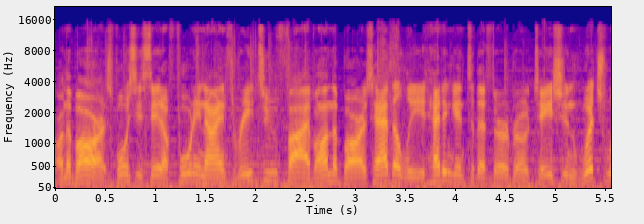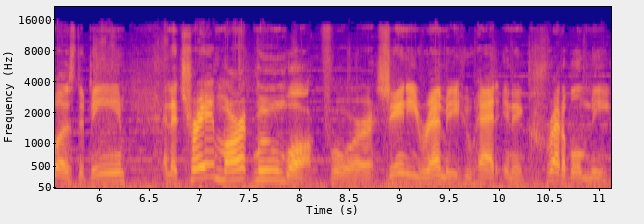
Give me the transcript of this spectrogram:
on the bars. Boise State a 49-3-2-5 on the bars had the lead heading into the third rotation, which was the beam, and a trademark moonwalk for Shani Remme, who had an incredible meet.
